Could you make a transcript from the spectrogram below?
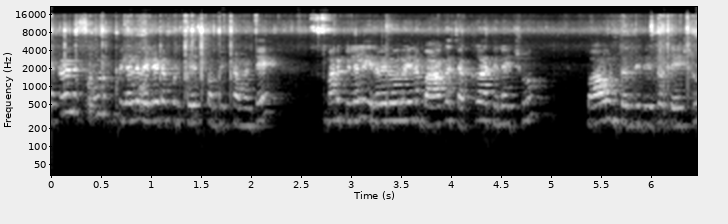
ఎక్కడైనా స్కూల్కి పిల్లలు వెళ్ళేటప్పుడు చేసి పంపించామంటే మన పిల్లలు ఇరవై రోజులైనా బాగా చక్కగా తినచ్చు. బాగుంటుంది దీంట్లో టేస్ట్.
